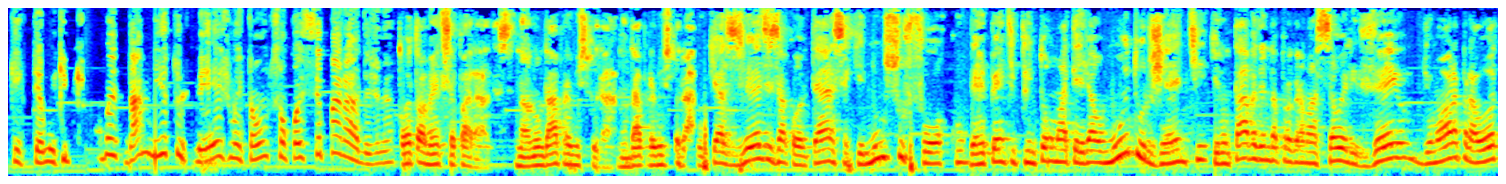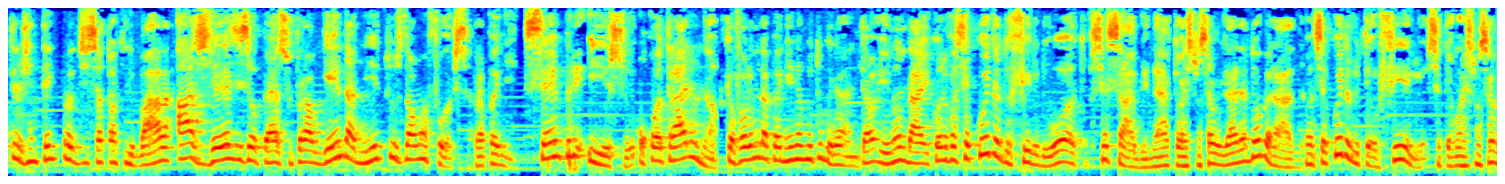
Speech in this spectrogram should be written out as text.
que tem uma equipe que da Mitos mesmo, então são coisas separadas, né? Totalmente separadas. Não, não dá para misturar, não dá para misturar. O que às vezes acontece é que num sufoco, de repente pintou um material muito urgente, que não estava dentro da programação, ele veio de uma hora para outra, a gente tem que produzir esse toque de bala. Às vezes eu peço para alguém da Mitos dar uma força para Panini. Sempre isso. O contrário, não. Porque o volume da Panini é muito grande. Então, e não dá. E quando você cuida do filho do outro, você sabe, né? A tua responsabilidade é dobrada. Quando você cuida do teu filho, você tem uma responsabilidade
